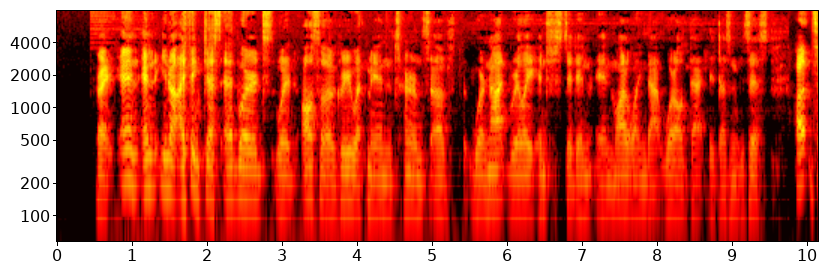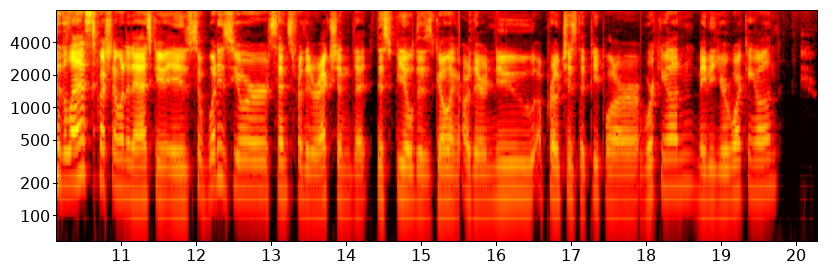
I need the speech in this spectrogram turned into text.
Right. And and you know, I think Jess Edwards would also agree with me in terms of we're not really interested in, in modeling that world that it doesn't exist. Uh, so the last question I wanted to ask you is so what is your sense for the direction that this field is going? Are there new approaches that people are working on, maybe you're working on?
